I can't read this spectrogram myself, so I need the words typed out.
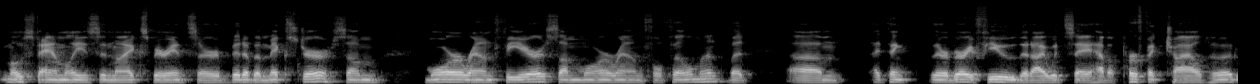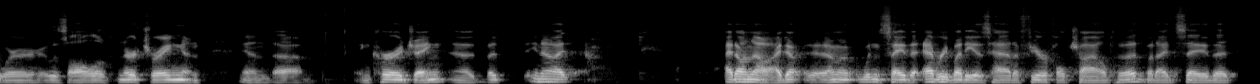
most families, in my experience, are a bit of a mixture. Some more around fear, some more around fulfillment. But um, I think there are very few that I would say have a perfect childhood where it was all of nurturing and and uh, encouraging. Uh, but you know, I I don't know. I don't. I wouldn't say that everybody has had a fearful childhood, but I'd say that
